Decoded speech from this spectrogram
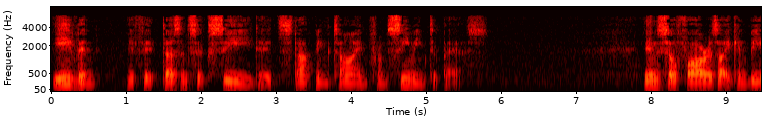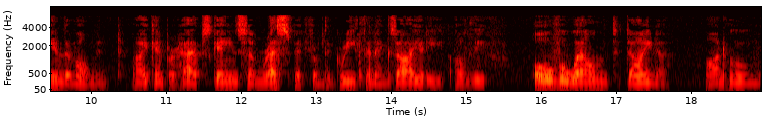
even if it doesn't succeed at stopping time from seeming to pass. Insofar as I can be in the moment, I can perhaps gain some respite from the grief and anxiety of the overwhelmed diner on whom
